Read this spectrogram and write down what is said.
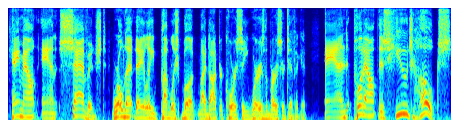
came out and savaged WorldNet Daily published book by Dr. Corsi, Where's the Birth Certificate? and put out this huge hoax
